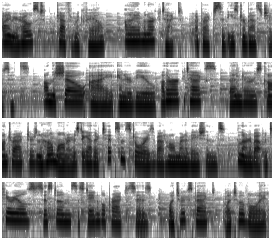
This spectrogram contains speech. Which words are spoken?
I am your host, Catherine McPhail. I am an architect. I practice in Eastern Massachusetts. On the show, I interview other architects, vendors, contractors, and homeowners to gather tips and stories about home renovations. You learn about materials, systems, sustainable practices, what to expect, what to avoid,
